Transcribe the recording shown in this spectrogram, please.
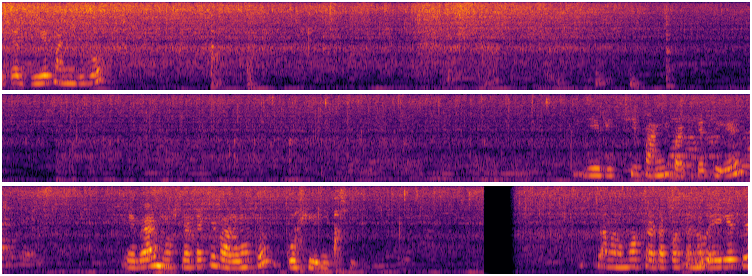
এটা ধুয়ে পানি দিব। দিয়ে দিচ্ছি পানি বাটিটা ধুয়ে এবার মশলাটাকে ভালো মতো কষিয়ে নিচ্ছি। আমার মশলাটা কষানো হয়ে গেছে।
